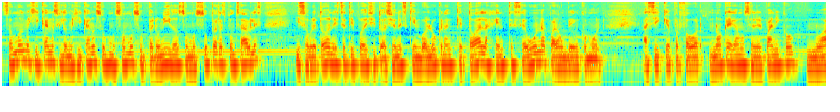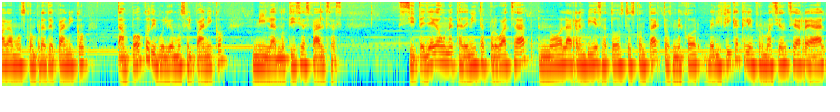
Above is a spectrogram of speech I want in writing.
somos mexicanos y los mexicanos somos súper unidos, somos súper responsables y sobre todo en este tipo de situaciones que involucran que toda la gente se una para un bien común. Así que por favor no caigamos en el pánico, no hagamos compras de pánico, tampoco divulguemos el pánico ni las noticias falsas. Si te llega una cadenita por WhatsApp, no la reenvíes a todos tus contactos. Mejor verifica que la información sea real,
